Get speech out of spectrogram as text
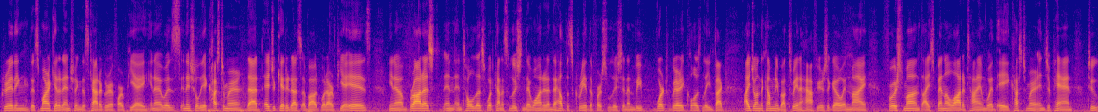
creating this market and entering this category of RPA. You know, it was initially a customer that educated us about what RPA is, you know, brought us and, and told us what kind of solution they wanted, and they helped us create the first solution. And we've worked very closely. In fact, I joined the company about three and a half years ago, and my first month, I spent a lot of time with a customer in Japan to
